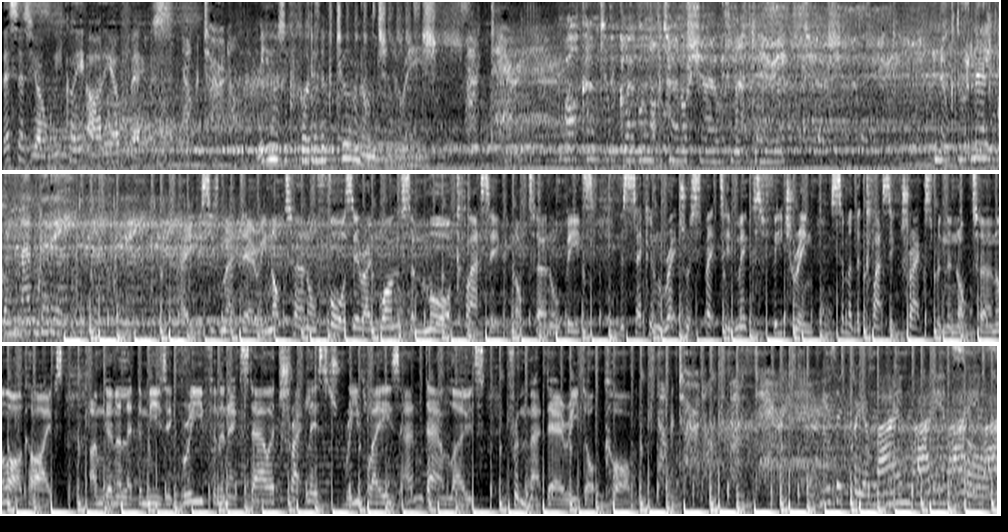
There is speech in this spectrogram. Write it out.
This is your weekly audio fix. Nocturnal. Music for the nocturnal generation. Matt Darey. Welcome to the Global Nocturnal Show with Matt Darey. Nocturnal con Matt Darey. This is Matt Darey, Nocturnal 401, some more classic Nocturnal beats. The second retrospective mix featuring some of the classic tracks from the Nocturnal archives. I'm gonna let the music breathe for the next hour, track lists, replays, and downloads from mattdarey.com. Nocturnal Matt Darey. Music for your mind, body, and soul.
